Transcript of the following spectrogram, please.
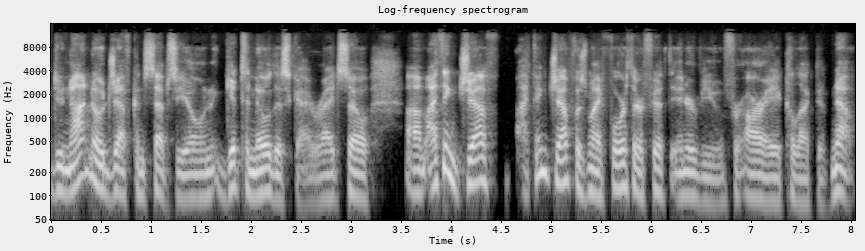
do not know Jeff Concepcion get to know this guy, right? So um, I think Jeff, I think Jeff was my fourth or fifth interview for RIA Collective. Now,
